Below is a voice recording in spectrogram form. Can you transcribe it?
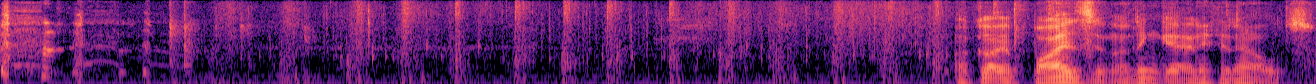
I got a Bizon. I didn't get anything else.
